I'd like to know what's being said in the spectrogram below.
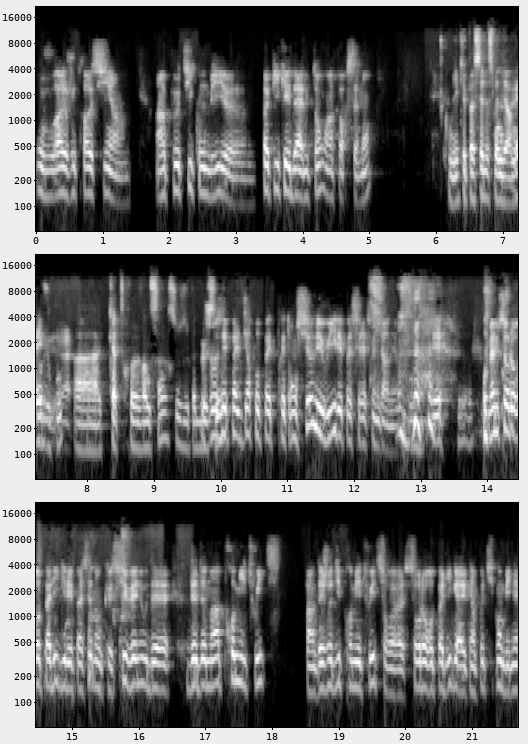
On vous rajoutera aussi un, un petit combi euh, pas piqué d'hameçon, hein, forcément. Combien qui est passé la semaine dernière, du coup, à 4,25, si je dis pas de bêtises. J'osais pas le dire pour pas être prétentieux, mais oui, il est passé la semaine dernière. Et même sur l'Europa League, il est passé. Donc, suivez-nous dès, dès, demain, premier tweet, enfin, dès jeudi, premier tweet sur, euh, sur l'Europa League avec un petit combiné.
